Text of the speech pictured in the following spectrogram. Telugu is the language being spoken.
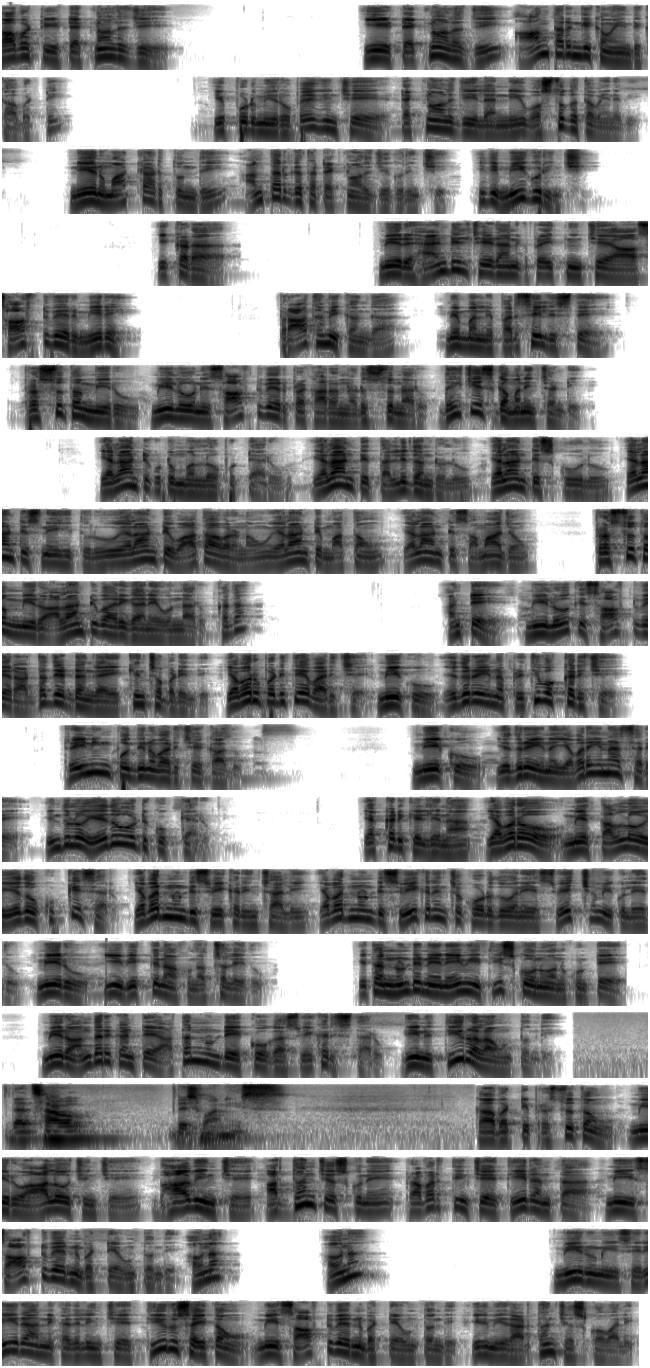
కాబట్టి టెక్నాలజీ ఈ టెక్నాలజీ ఆంతరంగికమైంది కాబట్టి ఇప్పుడు మీరు ఉపయోగించే టెక్నాలజీలన్నీ వస్తుగతమైనవి. నేను మాట్లాడుతుంది అంతర్గత టెక్నాలజీ గురించి. ఇది మీ గురించి. ఇక్కడ మీరు హ్యాండిల్ చేయడానికి ప్రయత్నించే ఆ సాఫ్ట్వేర్ మీరే. ప్రాథమికంగా మిమ్మల్ని పరిశీలిస్తే ప్రస్తుతం మీరు మీలోని సాఫ్ట్వేర్ ప్రకారం నడుస్తున్నారు. దయచేసి గమనించండి. ఎలాంటి కుటుంబంలో పుట్టారు? ఎలాంటి తల్లిదండ్రులు? ఎలాంటి స్కూలు? ఎలాంటి స్నేహితులు? ఎలాంటి వాతావరణం? ఎలాంటి మతం? ఎలాంటి సమాజం? ప్రస్తుతం మీరు అలాంటి వారిగానే ఉన్నారు కదా? అంటే మీలోకి సాఫ్ట్వేర్ అడ్డదిడ్డంగా ఎక్కించబడింది. ఎవరు పడితే వారిచే. మీకు ఎదురైన ప్రతి ఒక్కరిచే. ట్రైనింగ్ పొందిన వారిచే కాదు. మీకు ఎదురైన ఎవరైనా సరే ఇందులో ఏదో ఒకటి కుక్కారు. ఎక్కడికెళ్ళినా ఎవరో మీ తల్లో ఏదో కుక్కేశారు. ఎవరి నుండి స్వీకరించాలి? ఎవరి నుండి స్వీకరించకూడదు అనే స్వేచ్ఛ మీకు లేదు. మీరు ఈ వ్యక్తి నాకు నచ్చలేదు. ఇతని నుండి నేనేమీ తీసుకోను అనుకుంటే మీరు అందరికంటే అతని నుండే ఎక్కువగా స్వీకరిస్తారు. దీని తీరు అలా ఉంటుంది. One is. కాబట్టి ప్రస్తుతం మీరు ఆలోచించే భావించే అర్థం చేసుకునే ప్రవర్తించే తీరంతా మీ సాఫ్ట్వేర్ని బట్టే ఉంటుంది. అవునా? అవునా? మీరు మీ శరీరాన్ని కదిలించే తీరు సైతం మీ సాఫ్ట్వేర్ని బట్టే ఉంటుంది. ఇది మీరు అర్థం చేసుకోవాలి.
